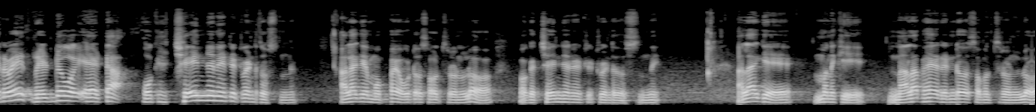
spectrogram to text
ఇరవై రెండవ ఏట ఒక చేంజ్ అనేటటువంటిది వస్తుంది. అలాగే ముప్పై ఒకటో సంవత్సరంలో ఒక చేంజ్ అనేటటువంటిది వస్తుంది. అలాగే మనకి నలభై రెండవ సంవత్సరంలో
